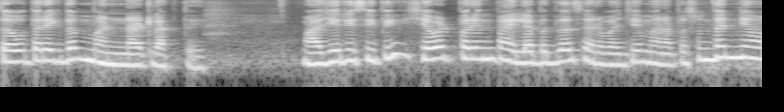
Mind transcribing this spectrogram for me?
चव तर एकदम भन्नाट लागते माझी रेसिपी शेवटपर्यंत पाहिल्याबद्दल सर्वांचे मनापासून धन्यवाद.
